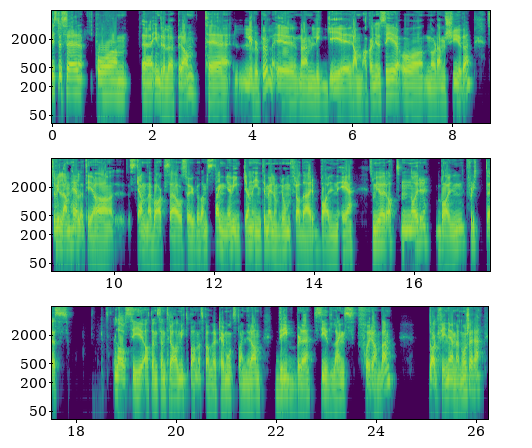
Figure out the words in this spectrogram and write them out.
hvis du ser på uh, indreløperne til Liverpool når de ligger i ramma, kan du si, og når de skyver, så vil de hele tida skanne bak seg og sørge for at de stenger vinkelen inn til mellomrom fra der ballen er. Som gjør at når ballen flyttes La oss si at en sentral midtbanespiller til motstanderne dribler sidelengs foran dem, Dagfinn er med nå, ser jeg.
